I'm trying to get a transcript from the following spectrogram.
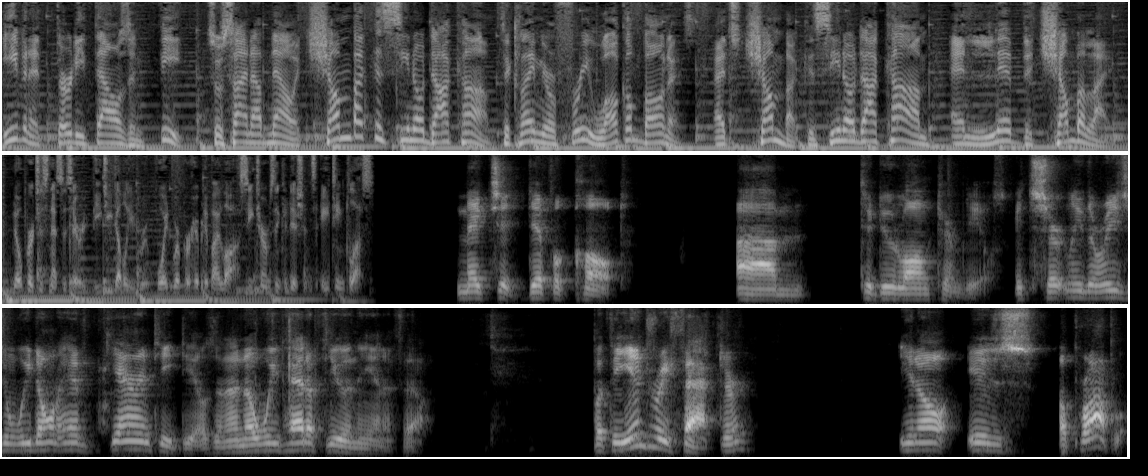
even at 30,000 feet. So sign up now at ChumbaCasino.com to claim your free welcome bonus. That's ChumbaCasino.com and live the Chumba life. No purchase necessary. VGW. Void were prohibited by law. See terms and conditions. 18 plus. Makes it difficult um, to do long-term deals. It's certainly the reason we don't have guaranteed deals, and I know we've had a few in the NFL. But the injury factor, you know, is a problem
